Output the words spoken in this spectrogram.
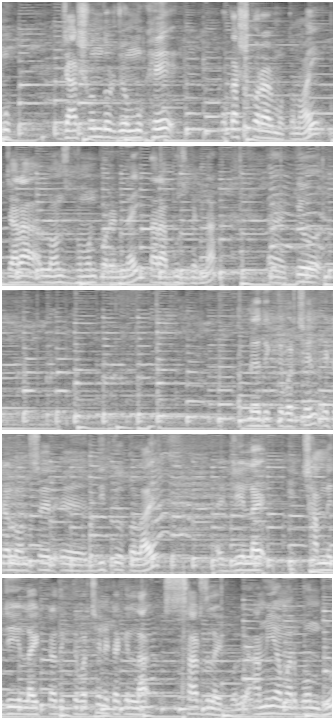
মুখ, যার সৌন্দর্য মুখে প্রকাশ করার মতো নয়। যারা লঞ্চ ভ্রমণ করেন নাই, তারা বুঝবেন না। কেউ আপনারা দেখতে পাচ্ছেন, এটা লঞ্চের দ্বিতীয় তলায়। যে লাইট সামনে যে লাইটটা দেখতে পাচ্ছেন, এটাকে সার্চ লাইট বলে। আমি আমার বন্ধু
